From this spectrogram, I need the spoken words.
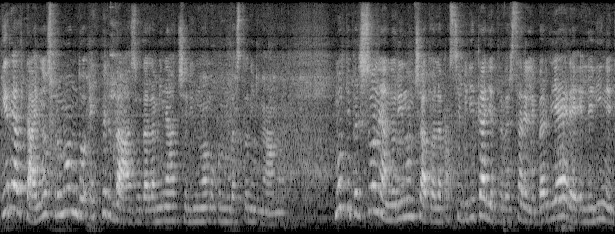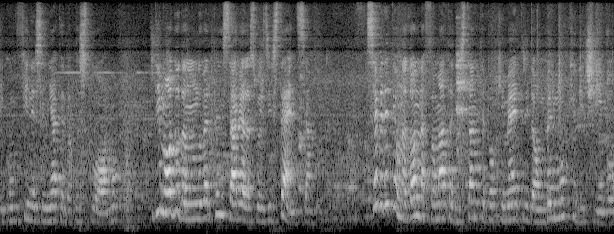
In realtà il nostro mondo è pervaso dalla minaccia di un uomo con un bastone in mano. Molte persone hanno rinunciato alla possibilità di attraversare le barriere e le linee di confine segnate da quest'uomo, di modo da non dover pensare alla sua esistenza. Se vedete una donna affamata distante pochi metri da un bel mucchio di cibo,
